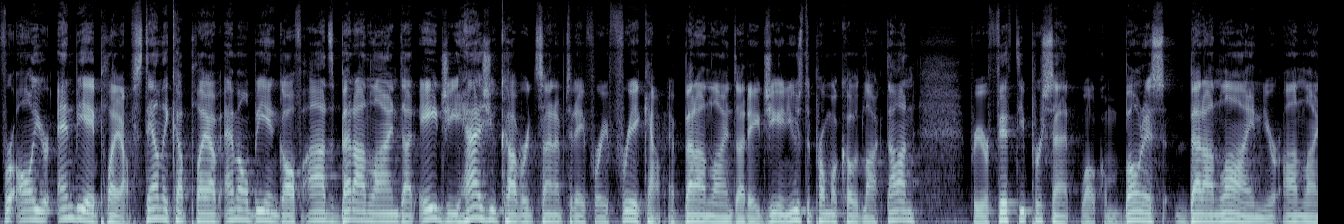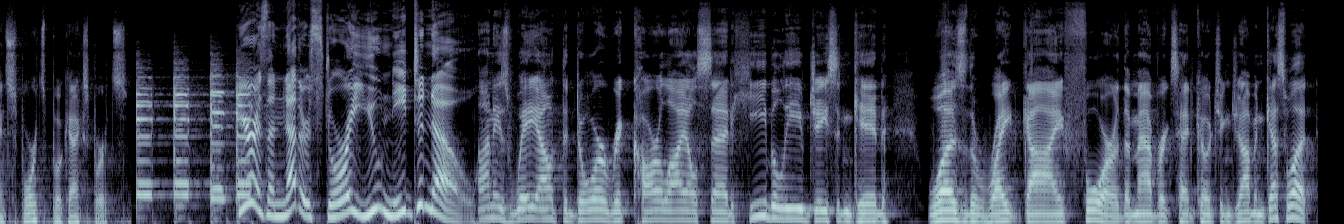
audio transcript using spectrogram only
For all your NBA playoffs, Stanley Cup playoff, MLB, and golf odds, betonline.ag has you covered. Sign up today for a free account at betonline.ag and use the promo code locked on for your 50% welcome bonus. BetOnline, your online sportsbook experts. Here is another story you need to know. On his way out the door, Rick Carlisle said he believed Jason Kidd was the right guy for the Mavericks head coaching job. And guess what?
